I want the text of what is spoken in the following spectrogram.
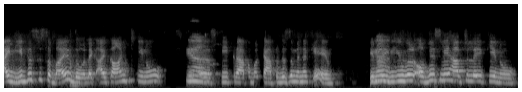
i need this to survive though. Like i can't you know yeah. uh, speak crap about capitalism in a cave. You know yeah. you will obviously have to like you know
